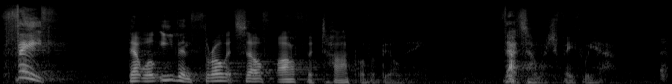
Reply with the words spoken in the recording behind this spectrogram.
Faith that will even throw itself off the top of a building. That's how much faith we have.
